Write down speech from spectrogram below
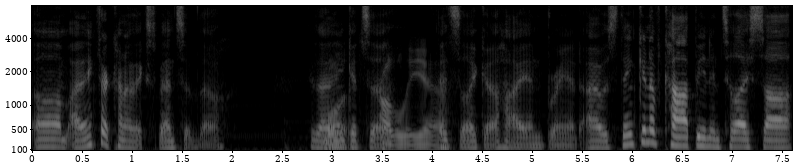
Um, I think they're kind of expensive though, because I Well, think it's a probably yeah. it's like a high end brand. I was thinking of copying until I saw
